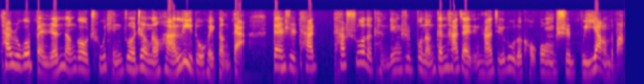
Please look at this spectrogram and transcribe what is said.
他如果本人能够出庭作证的话，力度会更大。但是他他说的肯定是不能跟他在警察局录的口供是不一样的吧？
